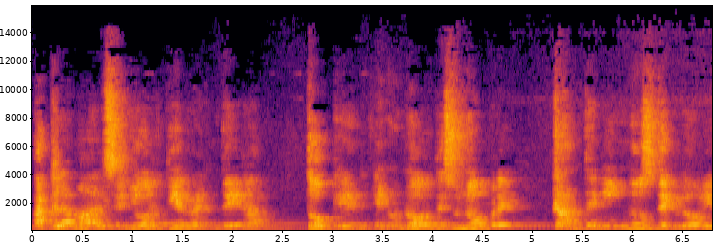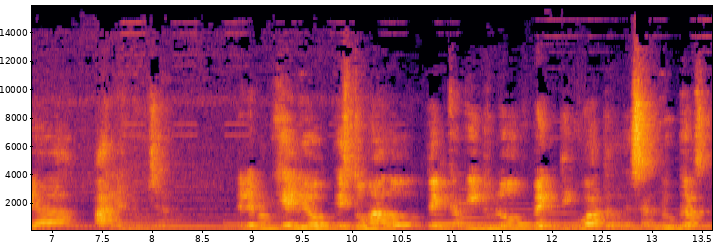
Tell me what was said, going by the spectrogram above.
aclama al Señor tierra entera, toquen en honor de su nombre, canten himnos de gloria. Aleluya. El Evangelio es tomado del capítulo 24 de San Lucas,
